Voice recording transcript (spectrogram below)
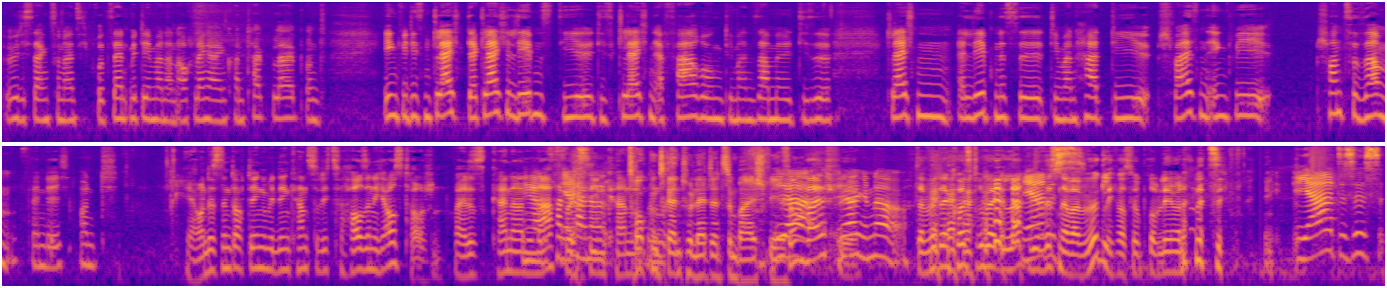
würde ich sagen zu 90 Prozent, mit denen man dann auch länger in Kontakt bleibt und irgendwie diesen gleichen, der gleiche Lebensstil, diese gleichen Erfahrungen, die man sammelt, diese gleichen Erlebnisse, die man hat, die schweißen irgendwie schon zusammen, finde ich. Und Ja, und es sind auch Dinge, mit denen kannst du dich zu Hause nicht austauschen, weil das keiner Ja, das nachvollziehen keiner- kann. Trockentrenntoilette zum Beispiel. ja, Zum Beispiel. Ja, genau. Da wird dann kurz drüber gelacht. Ja, Wir wissen das- aber wirklich, was für Probleme damit sich bringen. Ja, das ist,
